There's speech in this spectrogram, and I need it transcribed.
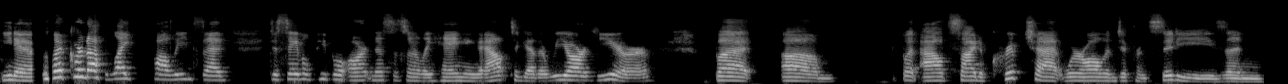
You know, like we're not like Pauline said, disabled people aren't necessarily hanging out together. We are here, but um, but outside of Crip Chat, we're all in different cities, and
